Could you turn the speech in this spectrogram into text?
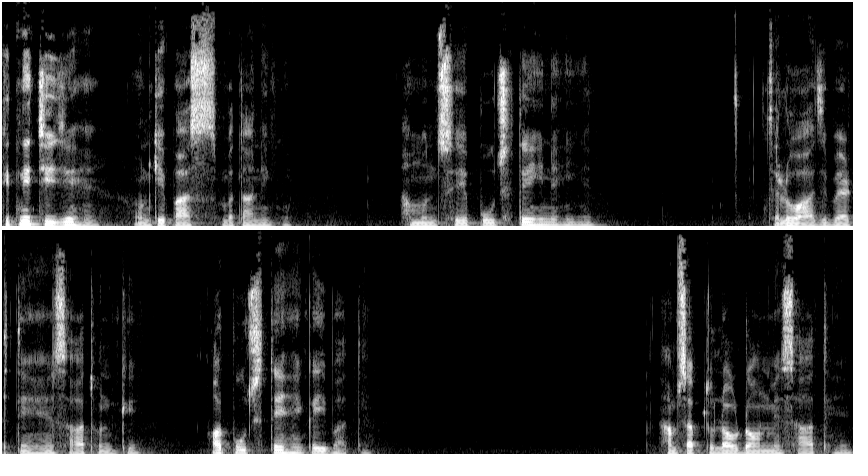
कितनी चीज़ें हैं उनके पास बताने को? हम उनसे पूछते ही नहीं हैं। चलो आज बैठते हैं साथ उनके और पूछते हैं कई बातें। हम सब तो लॉकडाउन में साथ हैं,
